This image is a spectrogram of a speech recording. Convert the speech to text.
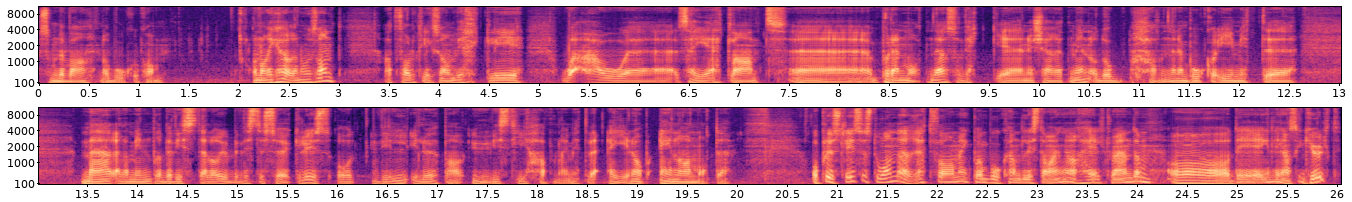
som det var når boka kom. Og når jeg hører noe sånt, at folk liksom virkelig wow eh, sier et eller annet eh, på den måten der, så vekker nysgjerrigheten min, og da havner den boka i mitt eh, mer eller mindre bevisste eller ubevisste søkelys, og vil i løpet av uviss tid havne i mitt eie da på en eller annen måte. Og plutselig så sto han der rett foran meg på en bokhandel i Stavanger, helt random, og det er egentlig ganske kult.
